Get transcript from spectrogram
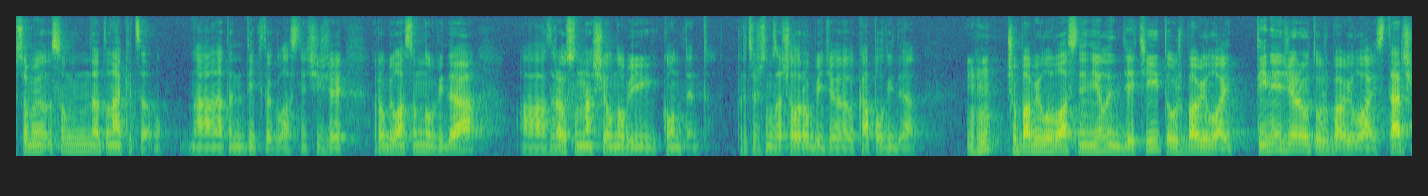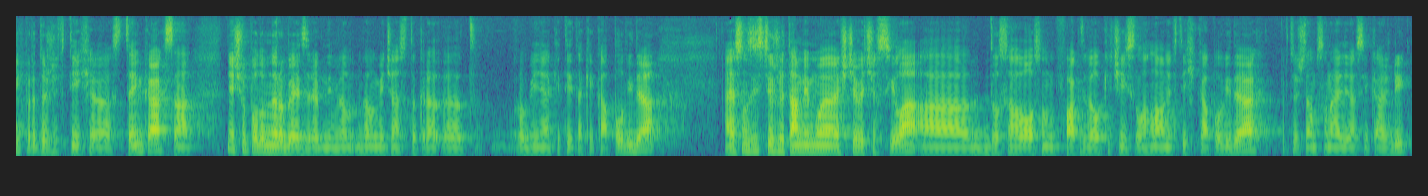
som, som na to nakecal, na, na ten TikTok vlastne. Čiže robila som mnou videa a zrazu som našiel nový content, pretože som začal robiť uh, couple videa. Uh-huh. Čo bavilo vlastne nielen deti, to už bavilo aj tínedžerov, to už bavilo aj starších, pretože v tých uh, scénkach sa niečo podobné robí aj z Rebny. Veľ, veľmi často krát, uh, robí nejaké tie také couple videa. A ja som zistil, že tam je moja ešte väčšia sila a dosahoval som fakt veľké čísla, hlavne v tých couple videách, pretože tam sa nájde asi každý.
